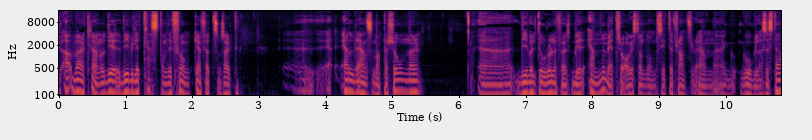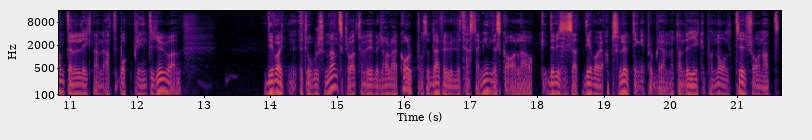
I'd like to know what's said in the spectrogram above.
Ja, verkligen. Och det, vi ville testa om det funkar för att som sagt, Eh, äldre ensamma personer, eh, vi var lite oroliga för att det blir ännu mer tragiskt om de sitter framför en eh, Google-assistent eller liknande att, och blir intervjuad. Det var ett, ett orosmoment såklart som vi ville hålla koll på, så därför ville vi testa i mindre skala. Och det visade sig att det var ju absolut inget problem, utan det gick ju på nolltid från att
